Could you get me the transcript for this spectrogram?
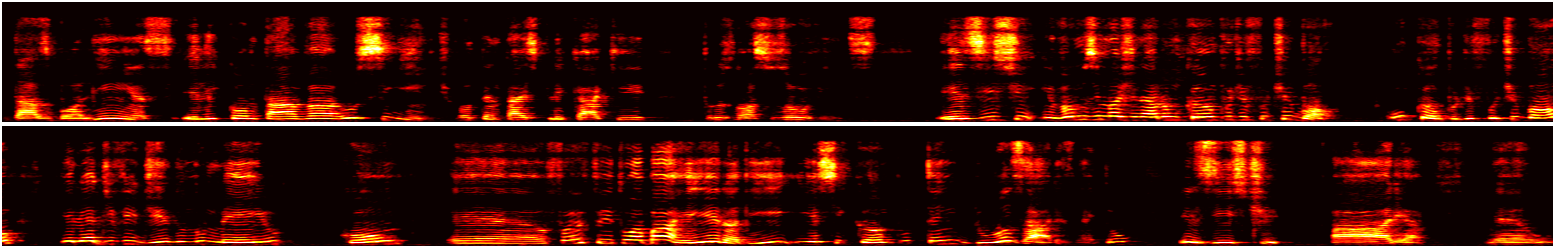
das bolinhas, ele contava o seguinte: vou tentar explicar aqui para os nossos ouvintes. Existe, vamos imaginar um campo de futebol. Um campo de futebol, ele é dividido no meio com é, foi feita uma barreira ali e esse campo tem duas áreas, né? Então existe a área é, o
